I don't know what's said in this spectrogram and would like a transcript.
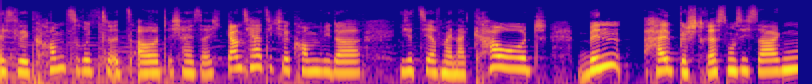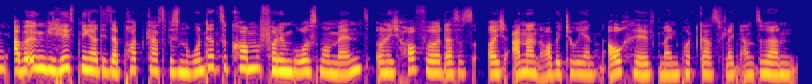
guys, willkommen zurück zu It's Out. Ich heiße euch ganz herzlich willkommen wieder. Ich sitze hier auf meiner Couch, bin halb gestresst, muss ich sagen. Aber irgendwie hilft mir gerade dieser Podcast ein bisschen runterzukommen vor dem großen Moment. Und ich hoffe, dass es euch anderen Abiturienten auch hilft, meinen Podcast vielleicht anzuhören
